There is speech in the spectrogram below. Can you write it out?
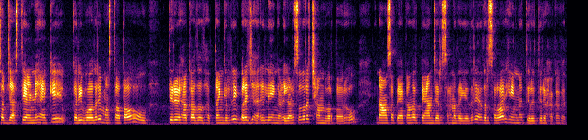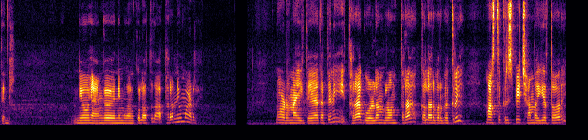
ಸ್ವಲ್ಪ ಜಾಸ್ತಿ ಎಣ್ಣೆ ಹಾಕಿ ಕರಿಬೋದ್ರಿ, ಮಸ್ತ್ ಆತಾವೆ. ತಿರುವಿ ಹಾಕೋದು ಹತ್ತಂಗಿಲ್ಲ ರೀ ಬರೀ ಜಾರಿಲಿ ಹಿಂಗೆ ಅಳಿಗಾಡ್ಸಿದ್ರೆ ಚಂದ ರೀ ಅವು. ನಾವು ಸ್ವಲ್ಪ ಯಾಕಂದ್ರೆ ಪ್ಯಾನ್ ಜರ ಸಣ್ಣದಾಗ್ಯದ್ರಿ, ಅದ್ರ ಸಲುವಾಗಿ ಹಿಂಗೆ ನಾ ತಿರುವಿ ತಿರುವಿ ಹಾಕಾಕತ್ತೀನಿ ರೀ ನೀವು ಹೆಂಗೆ ನಿಮ್ಗೆ ಅನುಕೂಲ ಆಗ್ತದೆ ಆ ಥರ ನೀವು ಮಾಡಿರಿ. ನೋಡ್ರಿ ನಾ ಈಗ ತೆಗಿಯಾಕತ್ತೀನಿ, ಈ ಥರ ಗೋಲ್ಡನ್ ಬ್ರೌನ್ ಥರ ಕಲರ್ ಬರ್ಬೇಕ್ರಿ. ಮಸ್ತ್ ಕ್ರಿಸ್ಪಿ ಚಂದ ಆಗಿರ್ತಾವ್ರಿ.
